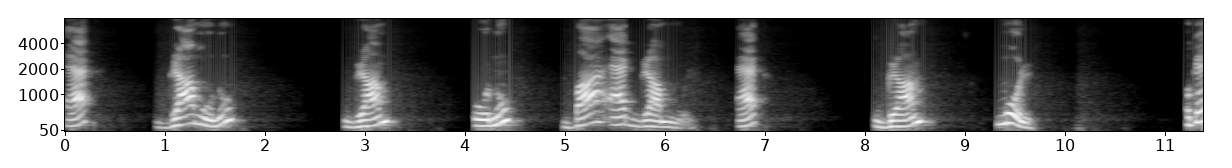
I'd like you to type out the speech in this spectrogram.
এক গ্রাম অণু গ্রাম অণু বা এক গ্রাম মোল, এক গ্রাম মোল। ওকে?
